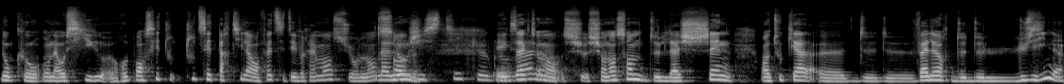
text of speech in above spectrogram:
Donc, on a aussi repensé toute cette partie-là. En fait, c'était vraiment sur l'ensemble. La logistique globale. Exactement. Sur, l'ensemble de la chaîne, en tout cas, euh, de, de, valeur de, de l'usine.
